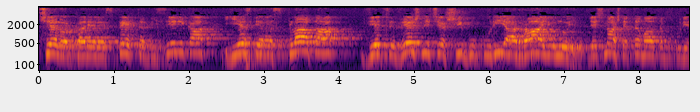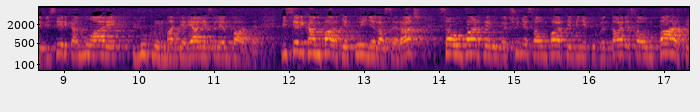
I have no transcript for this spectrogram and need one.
celor care respectă biserica este răsplata vieții veșnice și bucuria raiului. Deci nu așteptăm altă bucurie. Biserica nu are lucruri materiale să le împarte. Biserica împarte pâine la săraci, sau împarte rugăciune, sau împarte binecuvântare, sau împarte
